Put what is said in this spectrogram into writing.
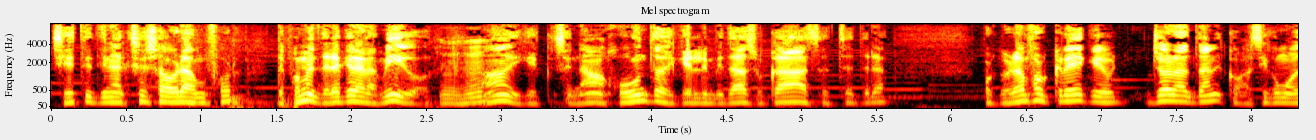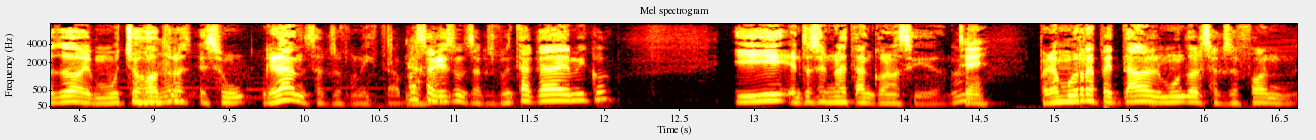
si este tiene acceso a Branford, después me enteré que eran amigos, ¿no? Y que cenaban juntos y que él le invitaba a su casa, etcétera. Porque Branford cree que Jonathan, así como yo y muchos otros, es un gran saxofonista. Lo que pasa es que es un saxofonista académico y entonces no es tan conocido, ¿no? Sí. Pero es muy respetado en el mundo del saxofón,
